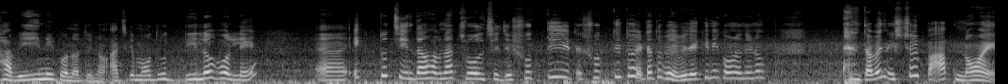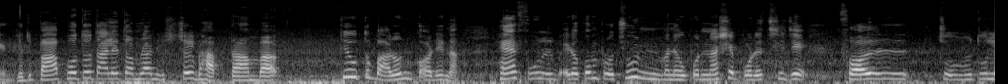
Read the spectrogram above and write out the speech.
ভাবিনি কোনো দিনও আজকে মধু দিল বলে একটু চিন্তা ভাবনা চলছে যে সত্যি এটা, সত্যি তো এটা তো ভেবে দেখিনি কোনো দিনও তবে নিশ্চয়ই পাপ নয়। যদি পাপ হতো তাহলে তো আমরা নিশ্চয়ই ভাবতাম বা কেউ তো বারণ করে না। হ্যাঁ ফুল এরকম প্রচুর মানে উপন্যাসে পড়েছি যে ফল তুলে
